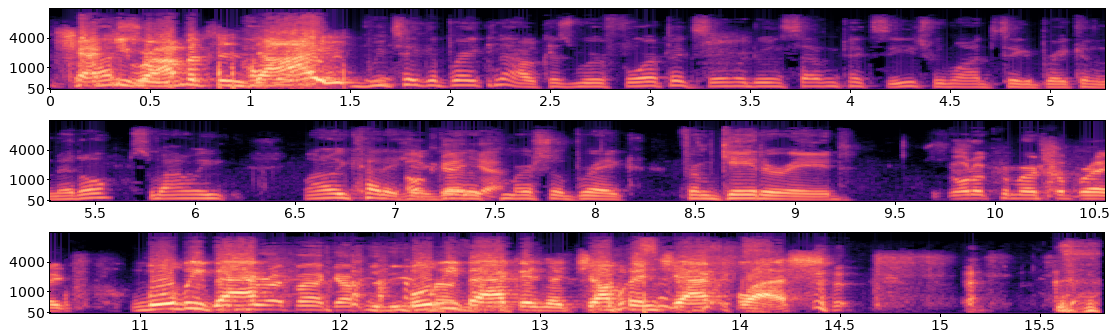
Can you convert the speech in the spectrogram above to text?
Jackie actually, Robinson died. We take a break now because we're four picks in. We're doing seven picks each. We wanted to take a break in the middle. So why don't we why don't we cut it here? Okay, Go to yeah. commercial break from Gatorade. Go to commercial break. We'll be back. We'll be, right back after these we'll be back in the jumping jack flash.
